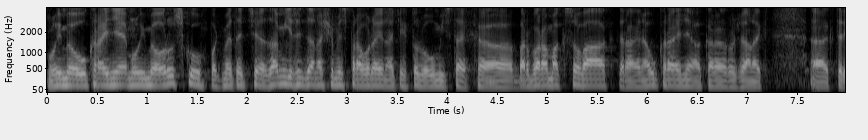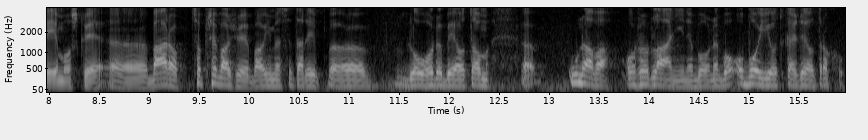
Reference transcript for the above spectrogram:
Mluvíme o Ukrajině, mluvíme o Rusku. Pojďme teď zamířit za našimi zpravodaji na těchto dvou místech. Barbara Maxová, která je na Ukrajině, a Karel Rožánek, který je v Moskvě. Báro, co převažuje? Bavíme se tady dlouhodobě o tom únava, odhodlání nebo, nebo obojí od každého trochu.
